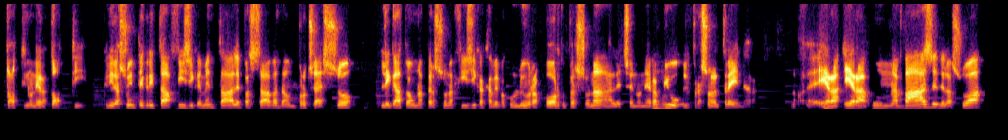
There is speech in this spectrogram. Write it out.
Totti non era Totti. Quindi la sua integrità fisica e mentale passava da un processo legato a una persona fisica che aveva con lui un rapporto personale, cioè non era mm-hmm. più il personal trainer, no, era, era, una base della sua,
